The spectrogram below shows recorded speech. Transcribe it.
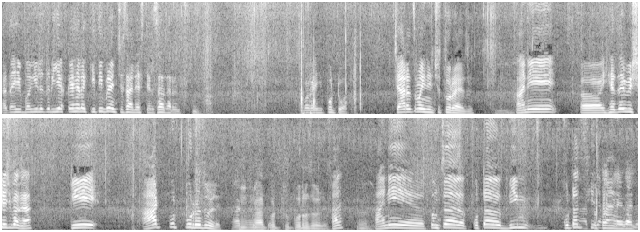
आता ही बघितलं तर एका ह्याला किती ब्रँचेस आले असतील साधारण? बघा ही फुटवा. चारच महिन्याची तूर आहे अजून. आणि ह्याचा विशेष बघा की आठ फूट पूर्ण जुळले. हम्म, आठ फूट पूर्ण जुळले. हा. आणि तुमचं कुठं बीम कुठंच नाही झालं.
